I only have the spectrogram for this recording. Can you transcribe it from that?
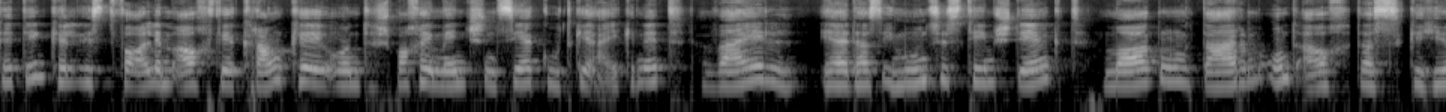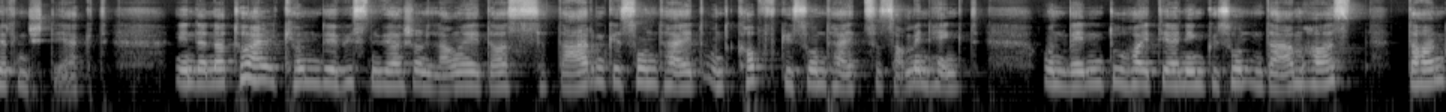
Der Dinkel ist vor allem auch für kranke und schwache Menschen sehr gut geeignet, weil er das Immunsystem stärkt, Magen, Darm und auch das Gehirn stärkt. In der Naturheilkunde wissen wir ja schon lange, dass Darmgesundheit und Kopfgesundheit zusammenhängt. Und wenn du heute einen gesunden Darm hast, dann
